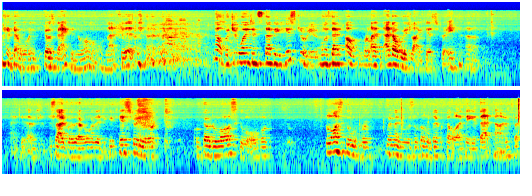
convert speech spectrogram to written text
I don't know, one goes back to normal, and that's it. No, but you went and studied history. Was that Oh, well, I'd, I'd always liked history. Uh, I had to decide whether I wanted to get history or, or go to law school. But law school for women was a little difficult, I think, at that time, but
